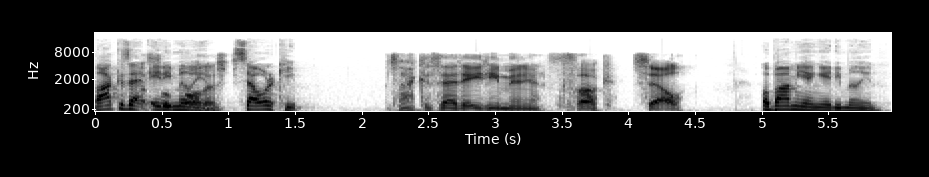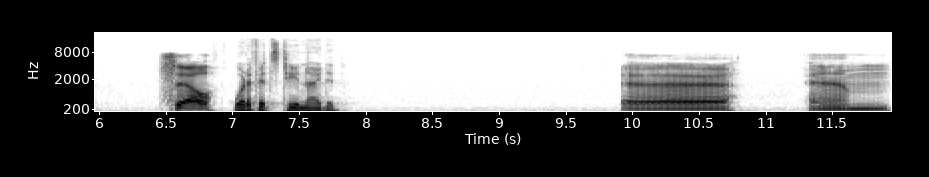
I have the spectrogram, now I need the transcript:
Lacazette, a 80 million. Sell or keep. Lacazette, eighty million. Fuck. Sell. Aubameyang, 80 million. Sell. What if it's to United? Uh, um,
